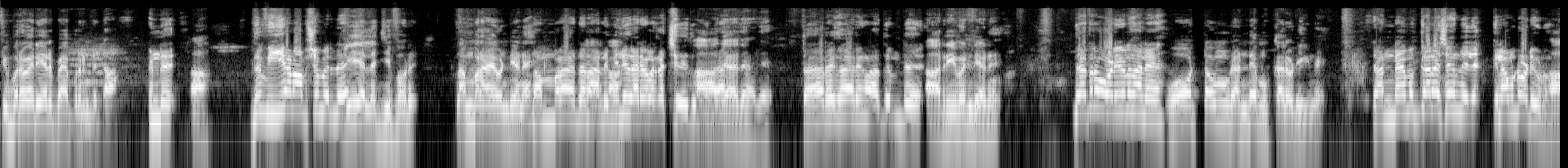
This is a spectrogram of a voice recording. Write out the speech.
ഫെബ്രുവരി വരെ പേപ്പർ ഉണ്ട് കേട്ടാ ഉണ്ട്. ആ. ഇത് വി ആണ് ഓപ്ഷൻ വരുന്നത്? വി അല്ല ജി ഫോർ നമ്പർ ആയ വണ്ടിയാണ്. നമ്പർ ആയതാണ് അലുമിനിയം കാര്യങ്ങളൊക്കെ ചെയ്തു. അതെ അതെ അതെ. ടയർ കാര്യങ്ങൾ അതുണ്ട്. ആ റീ വണ്ടിയാണ്. എത്ര ഓടിക്കണെന്നാലേ ഓട്ടം രണ്ടേ മുക്കാൽ ഓടിക്കണ്. രണ്ടേ മുക്കാൽ ലക്ഷം കിലോമീറ്റർ ഓടിക്കണു? ആ.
